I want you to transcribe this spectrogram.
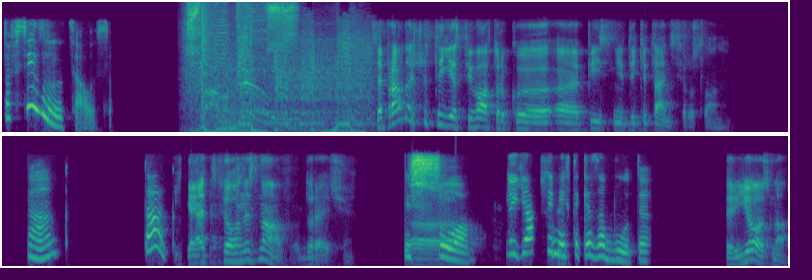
Та всі залицялися. Це правда, що ти є співавторкою е, пісні Дикі танці, Руслане? Так. Так. Я цього не знав, до речі. І А. що? Ну як ти міг таке забути? Серйозно.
